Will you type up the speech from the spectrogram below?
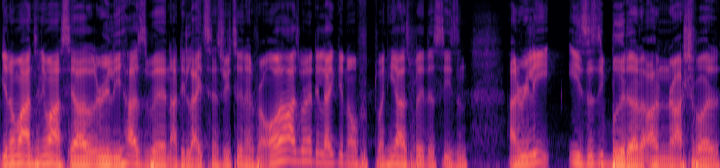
you know, Anthony Martial really has been a delight since returning from. Oh, has been a delight, you know, when he has played this season, and really eases the burden on Rashford.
